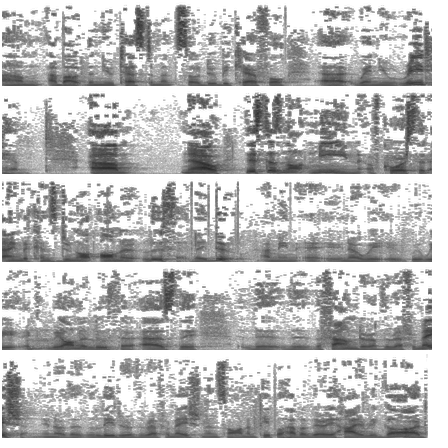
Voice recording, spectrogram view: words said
um, about the New Testament, so do be careful uh, when you read him. Um, now, this does not mean, of course, that Anglicans do not honor Luther. They do. I mean, uh, you know, we, we, we, we honor Luther as the, the, the, the, founder of the Reformation, you know, the, the leader of the Reformation and so on, and people have a very high regard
